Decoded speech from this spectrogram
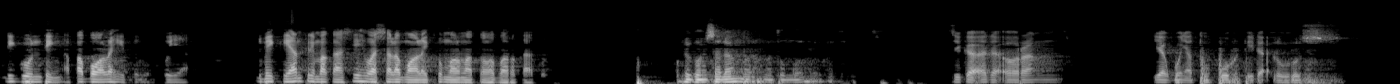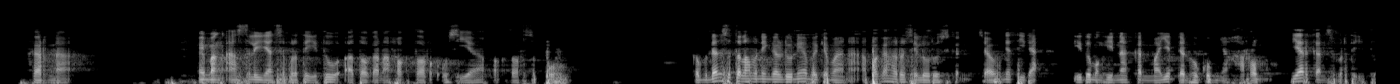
digunting apa boleh itu Bu ya. Demikian terima kasih. Wassalamualaikum warahmatullahi wabarakatuh. Waalaikumsalam warahmatullahi wabarakatuh. Jika ada orang yang punya tubuh tidak lurus karena memang aslinya seperti itu atau karena faktor usia, faktor sepuh. Kemudian setelah meninggal dunia bagaimana? Apakah harus diluruskan? Jawabnya tidak. Itu menghinakan mayat dan hukumnya haram. Biarkan seperti itu.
